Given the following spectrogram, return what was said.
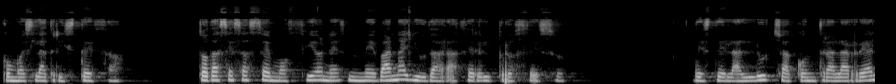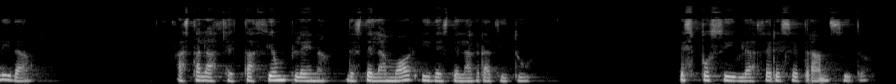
como es la tristeza, Todas esas emociones me van a ayudar a hacer el proceso desde la lucha contra la realidad hasta la aceptación plena, desde el amor y desde la gratitud. Es posible hacer ese tránsito,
